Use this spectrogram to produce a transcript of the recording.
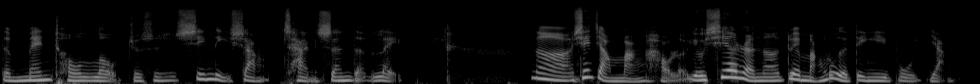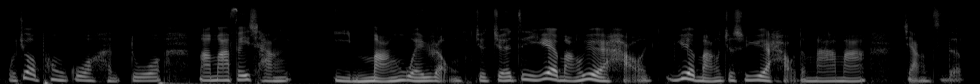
的 mental load，就是心理上产生的累。那先讲忙好了，有些人呢对忙碌的定义不一样，我就有碰过很多妈妈非常以忙为荣，就觉得自己越忙越好，越忙就是越好的妈妈这样子的。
